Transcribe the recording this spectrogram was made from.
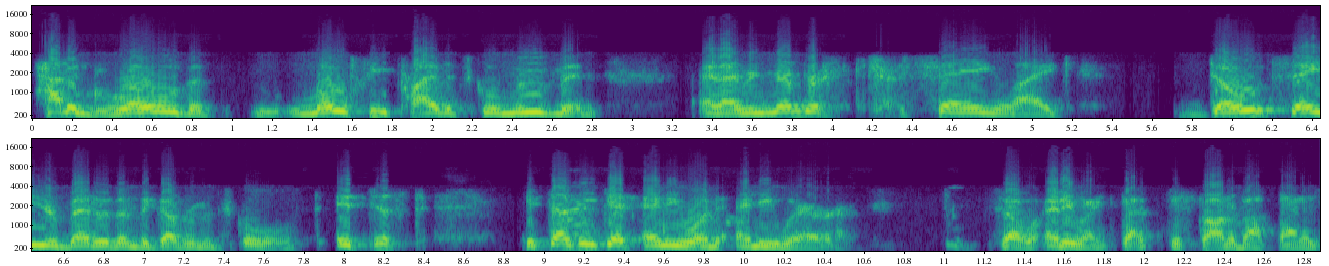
how to grow the low-fee private school movement? And I remember saying like, don't say you're better than the government schools. It just, it doesn't get anyone anywhere. So anyway, that, just thought about that as,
